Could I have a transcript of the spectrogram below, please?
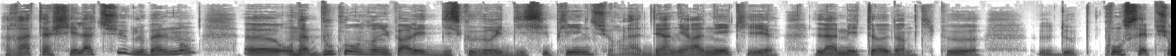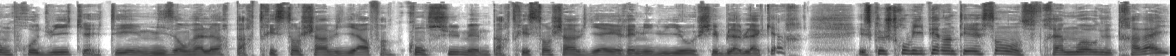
rattacher là-dessus globalement, euh, on a beaucoup entendu parler de Discovery Discipline sur la dernière année qui est la méthode un petit peu de conception produit qui a été mise en valeur par Tristan Charvilla, enfin conçue même par Tristan Charvilla et Rémi Guyot chez Blablacar. Et ce que je trouve hyper intéressant dans ce framework de travail,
